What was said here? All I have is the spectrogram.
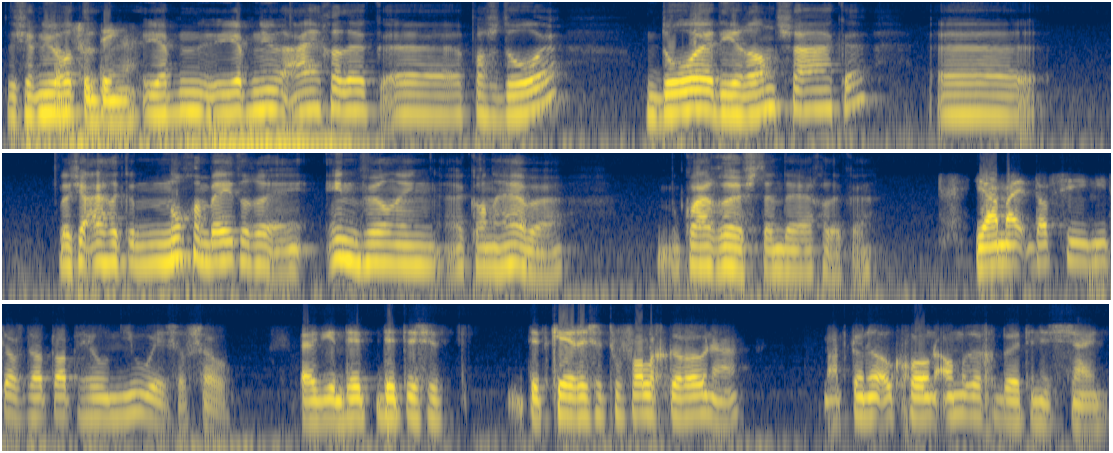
Dus je hebt nu dat wat. soort dingen. Je hebt, je hebt nu eigenlijk eh, pas door, door die randzaken, eh, dat je eigenlijk nog een betere invulling kan hebben. Qua rust en dergelijke. Ja, maar dat zie ik niet als dat dat heel nieuw is of zo. Kijk, dit, dit, is het, dit keer is het toevallig corona. Maar het kunnen ook gewoon andere gebeurtenissen zijn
